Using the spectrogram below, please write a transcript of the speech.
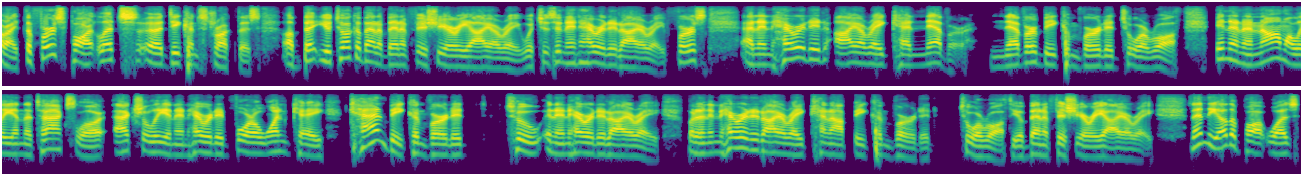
All right, the first part, let's uh, deconstruct this. A you talk about a beneficiary IRA, which is an inherited IRA. First, an inherited IRA can never, never be converted to a Roth. In an anomaly in the tax law, actually, an inherited 401k can be converted to an inherited IRA, but an inherited IRA cannot be converted to a Roth, your beneficiary IRA. Then the other part was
